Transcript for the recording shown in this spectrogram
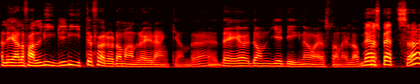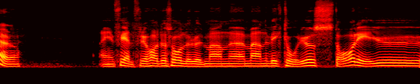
eller i alla fall li, lite före de andra i ranken. Det, det är de gedigna hästarna i loppet. Vem spetsar det då? En felfri Hado Sollerud, men, eh, men Victorious Star är ju,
